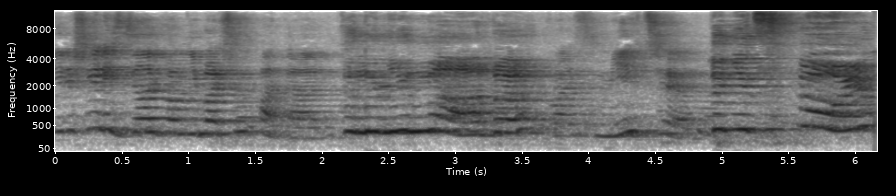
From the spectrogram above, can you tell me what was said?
и решили сделать вам небольшой подарок. Да ну не надо! Возьмите. Да не стой!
